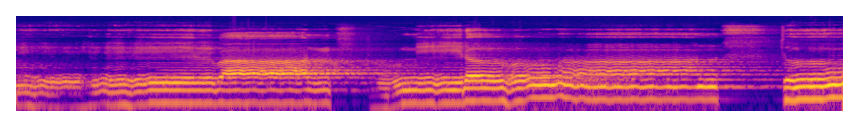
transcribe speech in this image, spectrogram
মেহেরবান। তুমি রহমান তুমি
